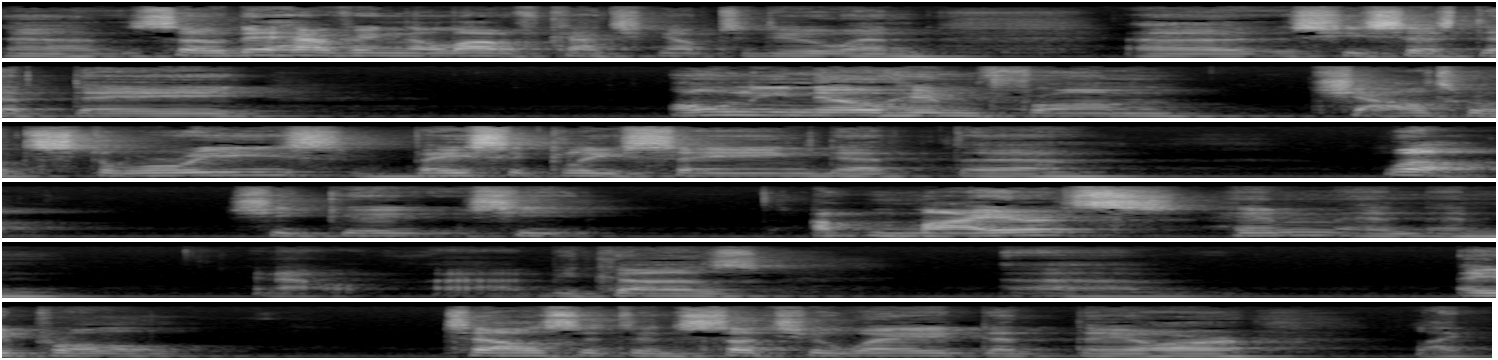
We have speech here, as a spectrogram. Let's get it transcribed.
Uh, so they're having a lot of catching up to do. And uh, she says that they only know him from childhood stories, basically saying that, uh, well, she she admires him and, and you know, uh, because um, April tells it in such a way that they are like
